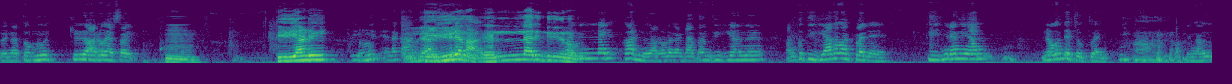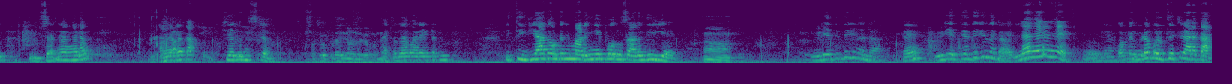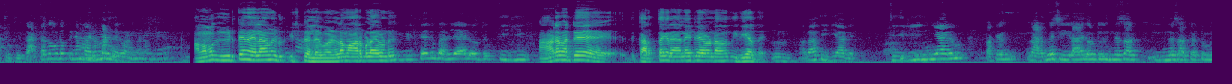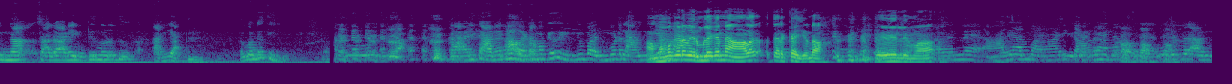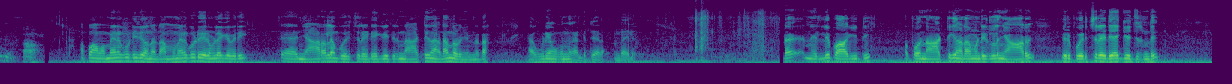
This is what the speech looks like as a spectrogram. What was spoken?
പിന്നെ തൊണ്ണൂറ്റി ആറ് വയസ്സായി. ഉം. തിരിയാണ്ട്? തിരിയില്ലെന്നാ? എല്ലാരും തിരിയുന്നു എല്ലാരും കണ്ടു. നല്ലോണം കണ്ടാത്താൻ തിരിയാന്ന്. എനിക്ക് തിരിയാതെ കുഴപ്പല്ലേ തിരിഞ്ഞിനെങ്കിൽ ഞാൻ ലോകം തെച്ചെത്തുവാൻ പക്ഷെ അത് ഈശ്വരൻ അങ്ങനെ അങ്ങനെ ചെറിയ ഇഷ്ടം മറ്റന്നാ പറയേണ്ടത്? ഈ തിരിയാതെ കൊണ്ട് മണങ്ങി മടങ്ങിപ്പോന്നു സാധനം തിരിയാൻ. എല്ലാം അങ്ങനെ തന്നെ ഒക്കെ ഇവിടെ വെളുത്തിട്ട് അവിടെ കറുത്തിട്ട്. കറുത്തതോട് പിന്നെ മരമണ്ണൽ വണങ്ങണം അമ്മമ്മക്ക് ഇവിടുത്തെ നിലാണ് ഇഷ്ടല്ലേ? വെള്ള മാർബിൾ ആയതുകൊണ്ട് ആടെ മറ്റേ കറുത്ത ഗ്രാനൈറ്റ് ആയതുകൊണ്ടാണ് തിരിയാതെ അതാ തിരിയാതെ തിരിഞ്ഞാലും പക്ഷെ നടന്ന് ശീലായതുകൊണ്ട് ഇന്ന സ്ഥല ഇന്ന സ്ഥലത്തെത്തും ഇന്ന സ്ഥലം ആടെ ഉണ്ട് എന്നുള്ളത് അറിയാം. അതുകൊണ്ട് തിരിയും. കാളി കാണാൻ നമുക്ക് വരുമ്പോഴല്ല അമ്മമ്മക്ക് ഇവിടെ വരുമ്പോഴേക്ക് തന്നെ ആളെ തിരക്കായി കണ്ടാ? ദേവിയല്ലിമ്മ അപ്പോൾ അമ്മമ്മേനെ കൂട്ടിയിട്ട് വന്നിട്ട്. അമ്മമ്മേനെ കൂട്ടി വരുമ്പോഴേക്ക് ഇവർ ഞാറെല്ലാം പൊരിച്ച് റെഡിയാക്കി വെച്ചിട്ട് നാട്ടിൽ നടാൻ തുടങ്ങിയിട്ടുണ്ട്. കേട്ടോ അതും കൂടി നമുക്കൊന്ന് കണ്ടിട്ട് തരാം എന്തായാലും. ഇവിടെ നെല്ല് പാകിയിട്ട് അപ്പോൾ നാട്ടിൽ നടാൻ വേണ്ടിയിട്ടുള്ള ഞാറ് ഇവർ പൊരിച്ച് റെഡിയാക്കി വെച്ചിട്ടുണ്ട്.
